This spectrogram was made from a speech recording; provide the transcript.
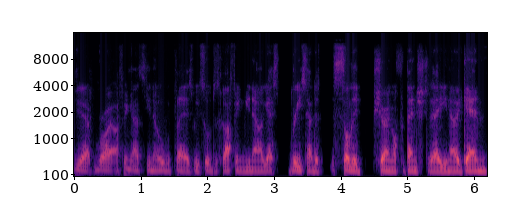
Yeah, right. I think as you know, all the players we sort of discussed. I think you know, I guess Reece had a solid showing off the bench today. You know, again,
